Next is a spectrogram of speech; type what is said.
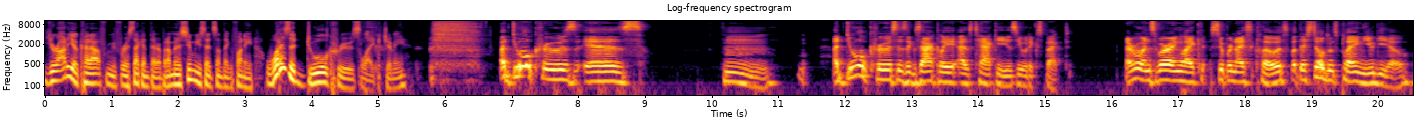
your audio cut out for me for a second there, but I'm going to assume you said something funny. What is a duel cruise like, Jimmy? A duel cruise is. Hmm. A duel cruise is exactly as tacky as you would expect. Everyone's wearing like super nice clothes, but they're still just playing Yu Gi Oh!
